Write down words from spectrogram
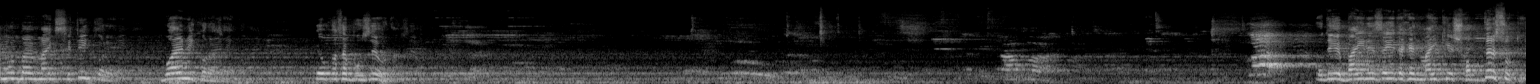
এমনভাবে মাইক সেটিং করে, বয়ানই করা যায় কেউ কথা বুঝেও না। ওদিকে বাইরে যাই দেখেন মাইকে শব্দের ছুটি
